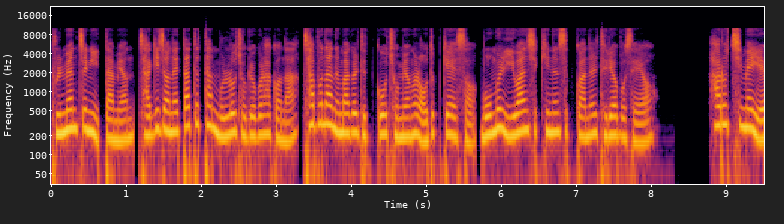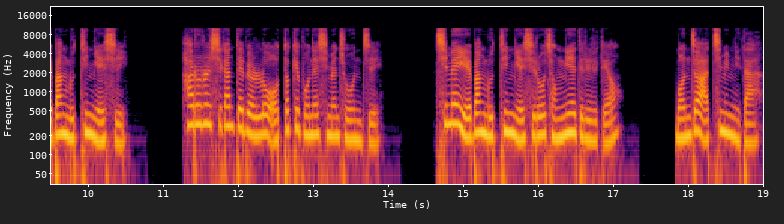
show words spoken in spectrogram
불면증이 있다면 자기 전에 따뜻한 물로 조격을 하거나 차분한 음악을 듣고 조명을 어둡게 해서 몸을 이완시키는 습관을 들여보세요. 하루 치매 예방 루틴 예시. 하루를 시간대별로 어떻게 보내시면 좋은지. 치매 예방 루틴 예시로 정리해 드릴게요. 먼저 아침입니다.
